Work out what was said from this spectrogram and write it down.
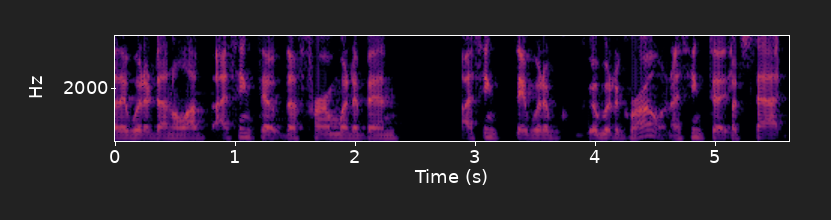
they would have done a lot. I think that the firm would have been. I think they would have it would have grown. I think that it's that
